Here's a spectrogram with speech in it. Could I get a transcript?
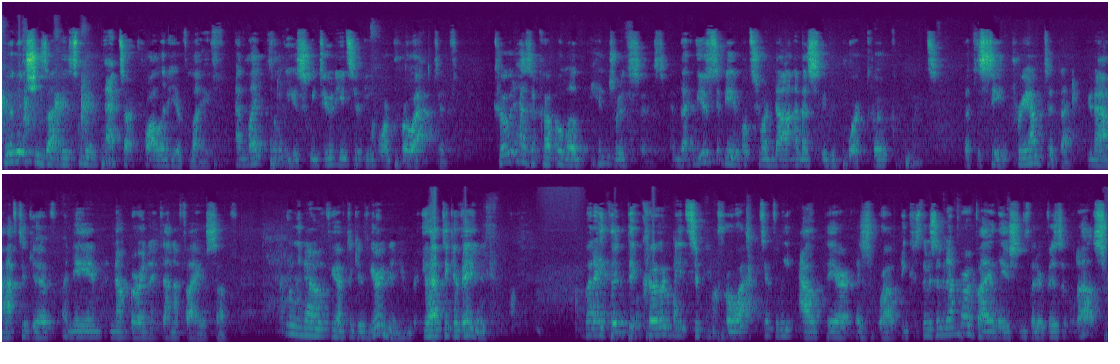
Code issues obviously impact our quality of life, and like police, we do need to be more proactive. Code has a couple of hindrances, and that we used to be able to anonymously report code complaints, but the state preempted that. You now have to give a name, a number, and identify yourself. I don't really know if you have to give your name, but you have to give a name. But I think that code needs to be proactively out there as well, because there's a number of violations that are visible to us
